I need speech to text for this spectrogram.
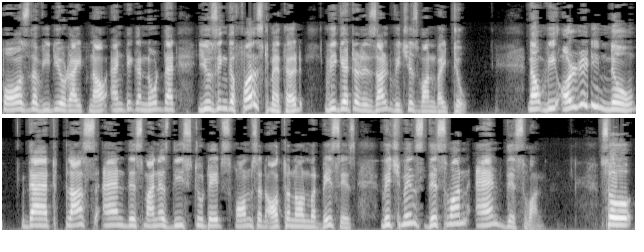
pause the video right now and take a note that using the first method, we get a result which is 1 by 2. Now we already know that plus and this minus these two states forms an orthonormal basis, which means this one and this one. So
